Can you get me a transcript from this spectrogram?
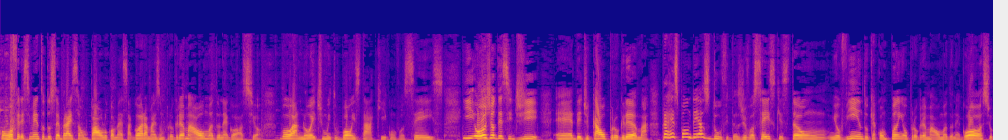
Com o oferecimento do Sebrae São Paulo, começa agora mais um programa Alma do Negócio. Boa noite, muito bom estar aqui com vocês. E hoje eu decidi é, dedicar o programa para responder as dúvidas de vocês que estão me ouvindo, que acompanham o programa Alma do Negócio.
